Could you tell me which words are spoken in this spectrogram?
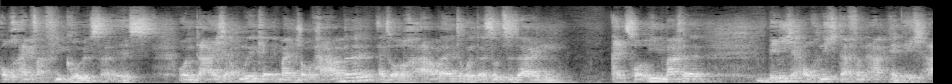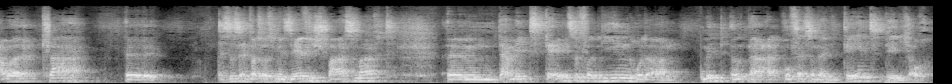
auch einfach viel größer ist. Und da ich ja umgekehrt meinen Job habe, also auch arbeite und das sozusagen als Hobby mache, bin ich ja auch nicht davon abhängig. Aber klar, äh, es ist etwas, was mir sehr viel Spaß macht ähm, damit Geld zu verdienen oder mit irgendeiner Art Professionalität, den ich auch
